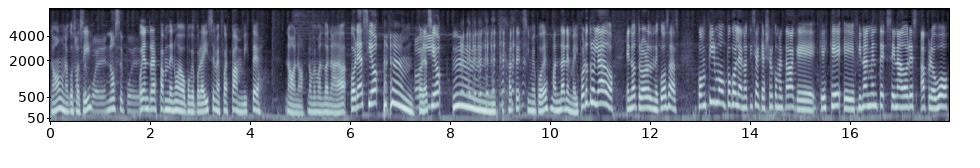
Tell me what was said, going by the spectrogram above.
Una cosa no así. se puede, no se puede. Voy a entrar a spam de nuevo porque por ahí se me fue a spam, ¿viste? No, no, no me mandó nada. Horacio, Horacio, mm, fíjate si me podés mandar el mail. Por otro lado, en otro orden de cosas, confirmo un poco la noticia que ayer comentaba, que, que es que eh, finalmente Senadores aprobó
